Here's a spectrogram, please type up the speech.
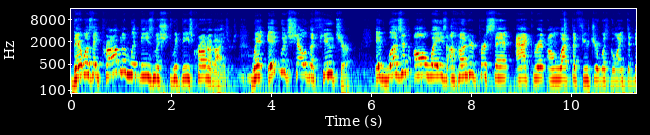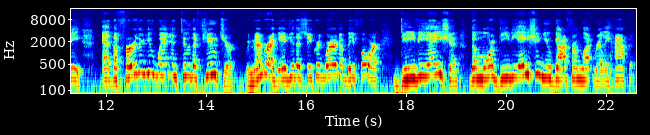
there was a problem with these with these chronovisors. Mm-hmm. When it would show the future, it wasn't always 100% accurate on what the future was going to be. and the further you went into the future, remember I gave you the secret word of before, deviation, the more deviation you got from what really happened.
